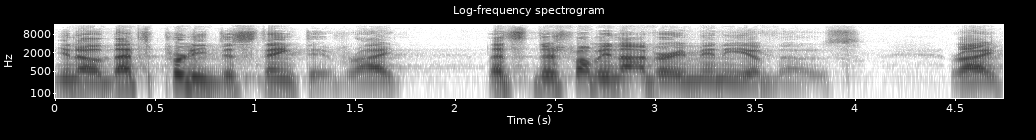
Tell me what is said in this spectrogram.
you know, that's pretty distinctive, right? That's, there's probably not very many of those, right?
